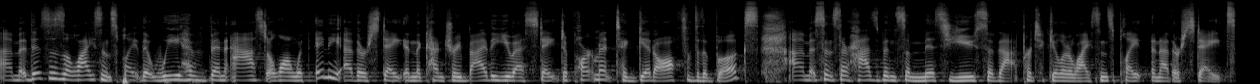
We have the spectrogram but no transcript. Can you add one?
Um, This is a license plate that we have been asked, along with any other state in the country, by the U.S. State Department to get off of the books, um, since there has been some misuse of that particular license plate in other states.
